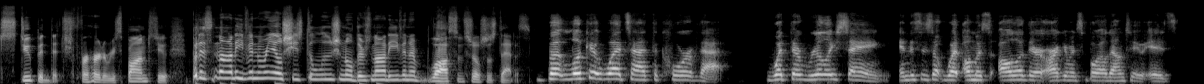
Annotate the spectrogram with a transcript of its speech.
stupid that for her to respond to, but it's not even real. She's delusional. There's not even a loss of social status. But look at what's at the core of that. What they're really saying, and this is what almost all of their arguments boil down to, is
